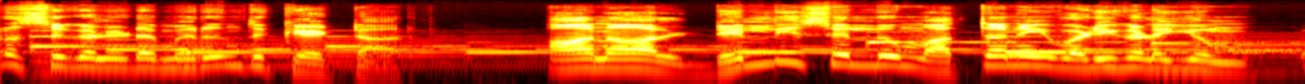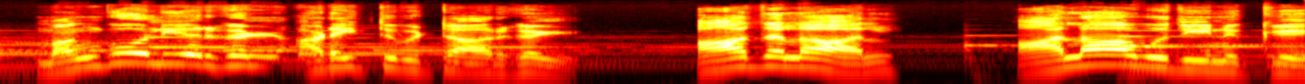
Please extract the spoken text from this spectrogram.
அரசுகளிடமிருந்து கேட்டார். ஆனால் டெல்லி செல்லும் அத்தனை வழிகளையும் மங்கோலியர்கள் அடைத்துவிட்டார்கள் ஆதலால் அலாவுதீனுக்கு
